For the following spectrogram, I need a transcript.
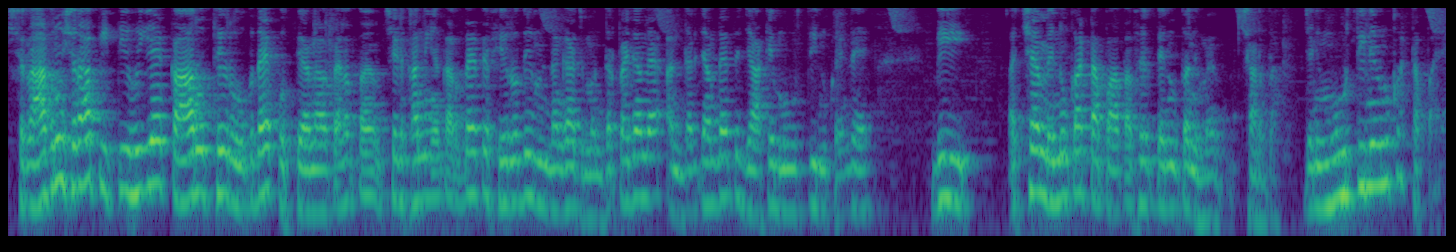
ਸ਼ਰਾਬ ਨੂੰ ਸ਼ਰਾਬ ਪੀਤੀ ਹੋਈ ਹੈ, ਕਾਰ ਉੱਥੇ ਰੋਕਦਾ ਹੈ, ਕੁੱਤਿਆਂ ਨਾਲ ਪਹਿਲਾਂ ਤਾਂ ਛਿੜਖਾਨੀਆਂ ਕਰਦਾ ਹੈ ਤੇ ਫਿਰ ਉਹਦੀ ਨੰਗਾ ਚ ਮੰਦਰ ਪੈ ਜਾਂਦਾ ਹੈ, ਅੰਦਰ ਜਾਂਦਾ ਹੈ ਤੇ ਜਾ ਕੇ ਮੂਰਤੀ ਨੂੰ ਕਹਿੰਦਾ ਹੈ ਵੀ ਅੱਛਾ ਮੈਨੂੰ ਘਾਟਾ ਪਾਤਾ ਫਿਰ ਤੈਨੂੰ ਤਾਂ ਨਹੀਂ ਮੈਂ ਛੱਡਦਾ। ਜਿਹੜੀ ਮੂਰਤੀ ਨੇ ਉਹਨੂੰ ਘਾਟਾ ਪਾਇਆ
